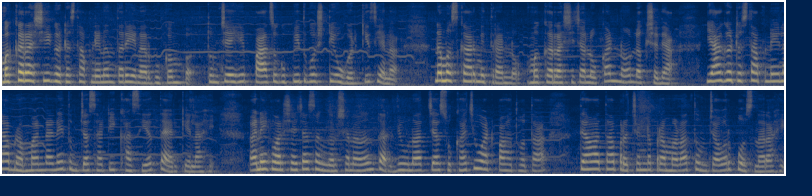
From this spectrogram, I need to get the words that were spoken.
मकर राशी घटस्थापनेनंतर येणार भूकंप. तुमचे हे पाच गुपित गोष्टी उघडकीस येणार. नमस्कार मित्रांनो मकर राशीच्या लोकांनो लक्ष द्या. या घटस्थापनेला ब्रह्मांडाने तुमच्यासाठी खासियत तयार केला आहे. अनेक वर्षाच्या संघर्षानंतर जीवनात ज्या सुखाची वाट पाहत होता त्या आता प्रचंड प्रमाणात तुमच्यावर पोचणार आहे.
